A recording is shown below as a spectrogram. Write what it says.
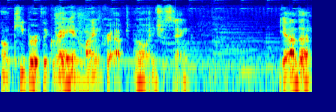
Oh, Keeper of the Grey in Minecraft. Oh, interesting. Yeah, that.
